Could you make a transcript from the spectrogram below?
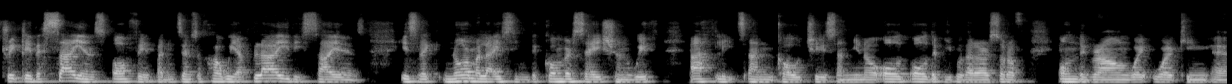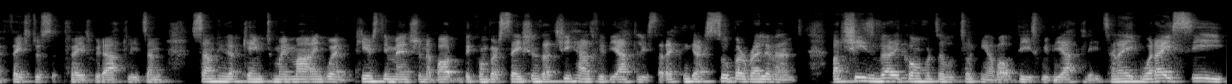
strictly the science of it, but in terms of how we apply this science is like normalizing the conversation with athletes and coaches and you know all, all the people that are sort of on the ground working uh, face to face with athletes. And something that came to my mind when Kirsty mentioned about the conversations that she has with the athletes that I think are super relevant but she's very comfortable talking about these with the athletes. And I what I see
